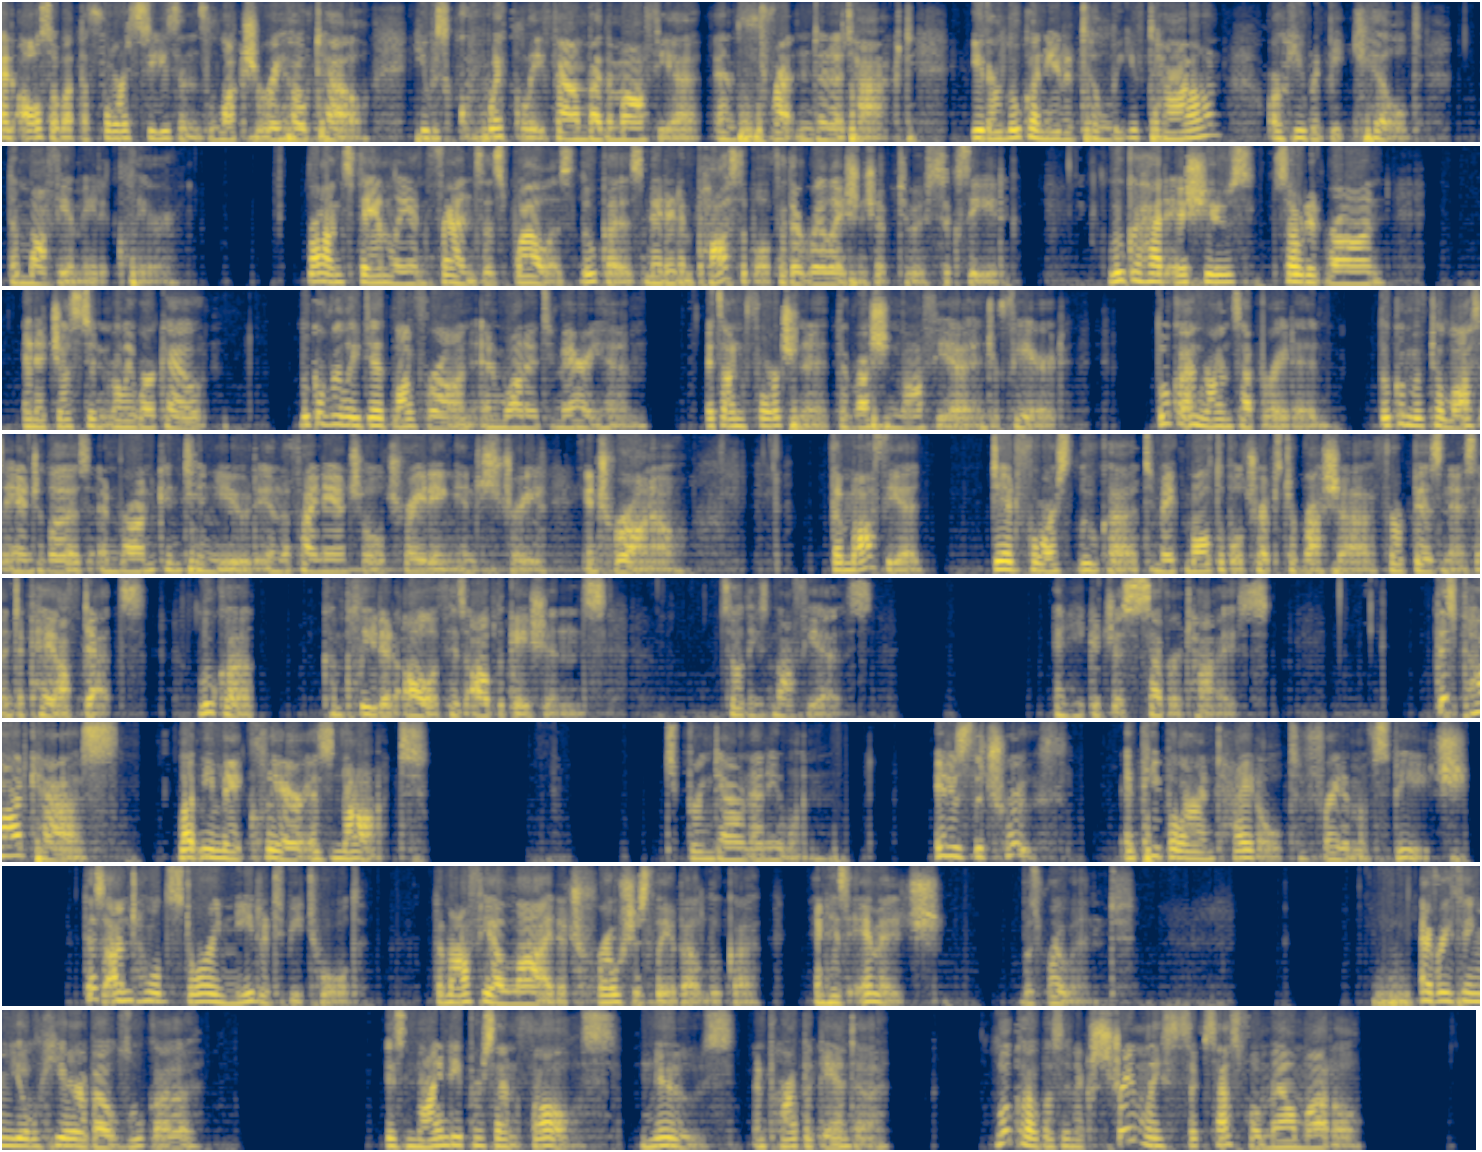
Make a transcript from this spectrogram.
and also at the Four Seasons luxury hotel. He was quickly found by the mafia and threatened and attacked. Either Luka needed to leave town or he would be killed. The mafia made it clear. Ron's family and friends, as well as Luka's, made it impossible for their relationship to succeed. Luka had issues, so did Ron, and it just didn't really work out. Luka really did love Ron and wanted to marry him. It's unfortunate the Russian mafia interfered. Luka and Ron separated. Luka moved to Los Angeles and Ron continued in the financial trading industry in Toronto. The mafia did force Luka to make multiple trips to Russia for business and to pay off debts. Luka completed all of his obligations, so these mafias, and he could just sever ties. This podcast, let me make clear, is not to bring down anyone. It is the truth, and people are entitled to freedom of speech. This untold story needed to be told the Mafia lied atrociously about Luka, and his image was ruined. Everything you'll hear about Luka is 90% false, news, and propaganda. Luka was an extremely successful male model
